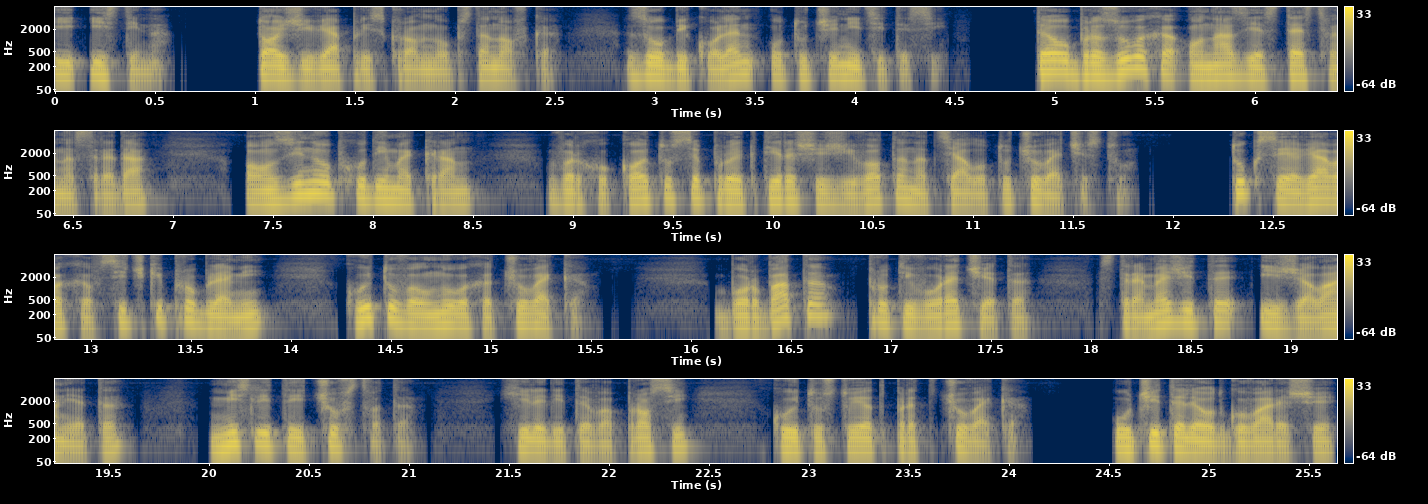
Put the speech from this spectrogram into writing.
и истина. Той живя при скромна обстановка, заобиколен от учениците си. Те образуваха онази естествена среда, онзи необходим екран, върху който се проектираше живота на цялото човечество. Тук се явяваха всички проблеми, които вълнуваха човека. Борбата, противоречията, стремежите и желанията, мислите и чувствата, хилядите въпроси, които стоят пред човека. Учителя отговаряше,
